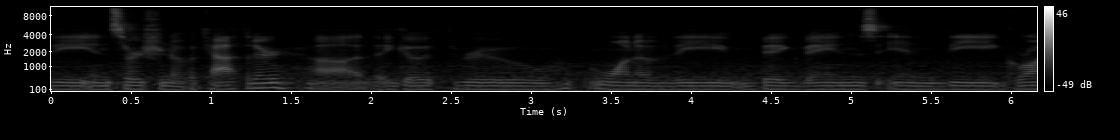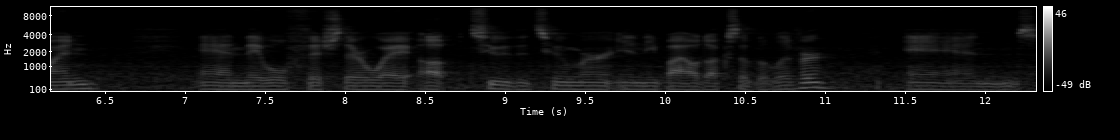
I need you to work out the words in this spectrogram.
the insertion of a catheter. Uh, they go through one of the big veins in the groin and they will fish their way up to the tumor in the bile ducts of the liver and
